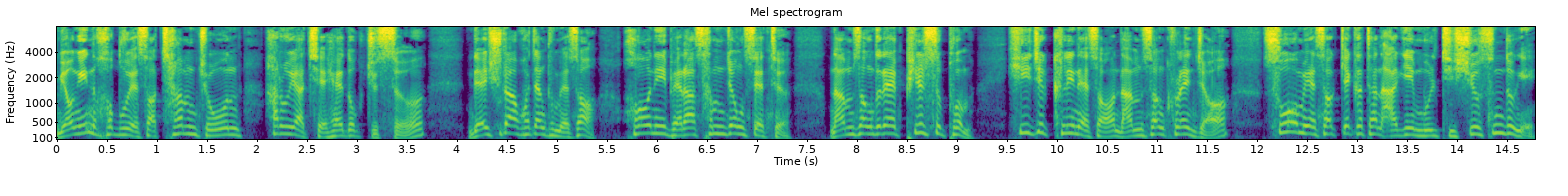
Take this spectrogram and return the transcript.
명인 허브에서 참 좋은 하루 야채 해독 주스, 내슈라 화장품에서 허니베라 3종 세트, 남성들의 필수품 히즈 클린에서 남성 클렌저, 수오미에서 깨끗한 아기 물티슈 순둥이,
